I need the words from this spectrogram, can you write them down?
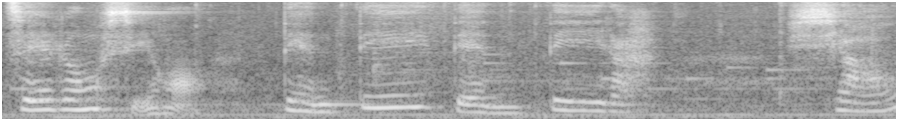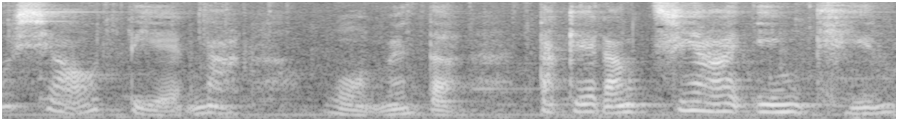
这东西哈，点滴点滴啦，小小点呐，我们的大家人真殷勤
